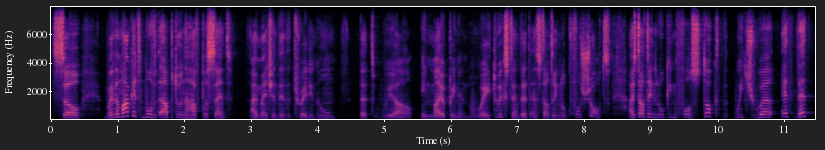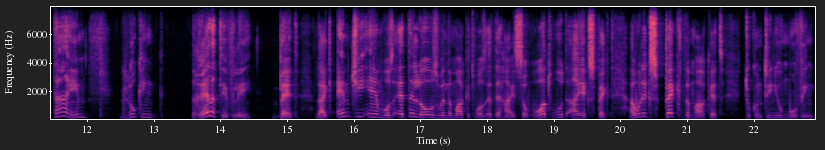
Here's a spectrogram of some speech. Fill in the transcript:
So when the market moved up two and a half percent, I mentioned in the trading room that we are, in my opinion, way too extended and starting to look for shorts. I started looking for stocks which were at that time looking relatively bad. Like MGM was at the lows when the market was at the highs. So what would I expect? I would expect the market to continue moving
